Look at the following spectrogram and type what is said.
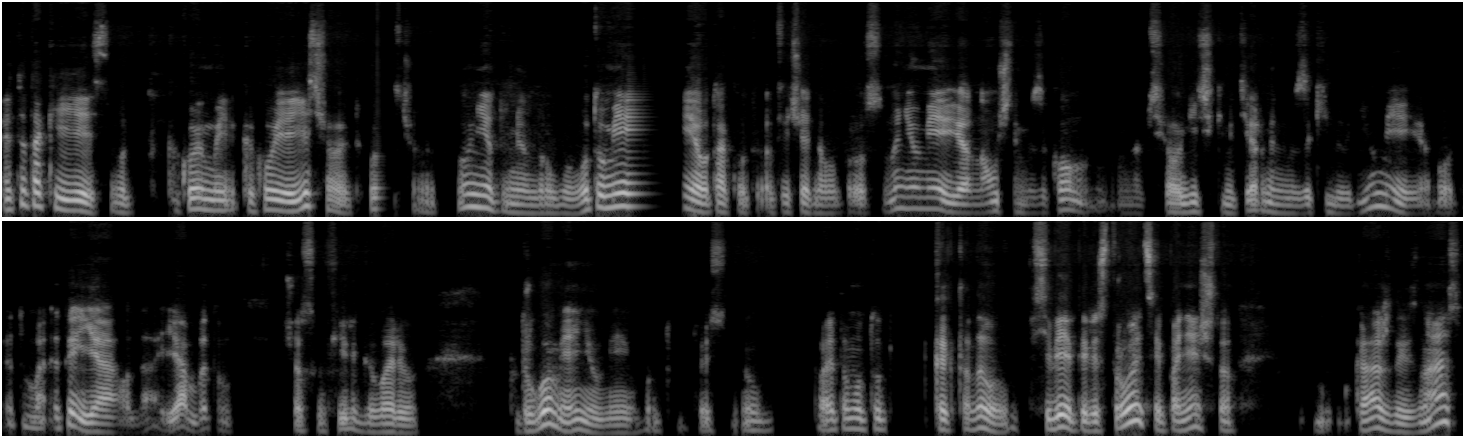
это так и есть. Вот какой мы какой я есть человек, такой человек. Ну, нет у меня другого. Вот умею я вот так вот отвечать на вопросы, но не умею я научным языком, психологическими терминами закидывать. Не умею я. Вот это это я, вот, да. Я об этом сейчас в эфире говорю. По-другому я не умею. Вот, то есть, ну, поэтому тут как-то, ну, в себе перестроиться и понять, что, каждый из нас,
